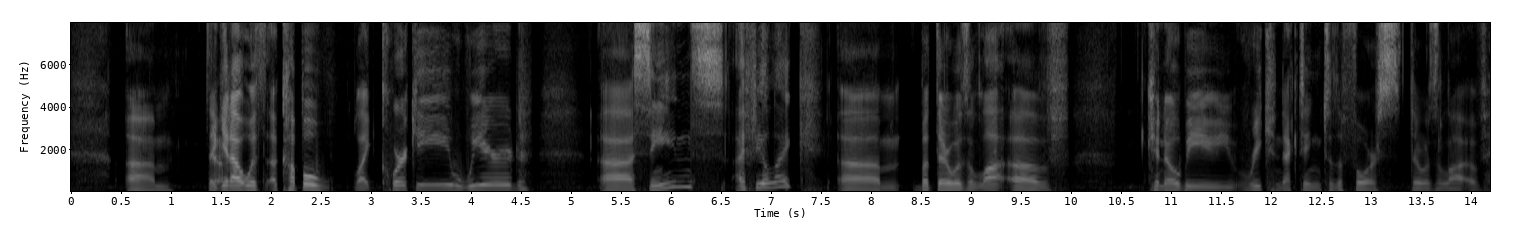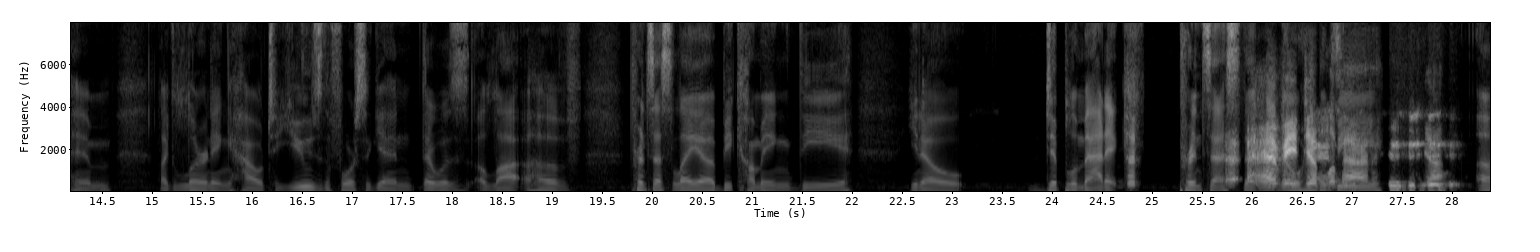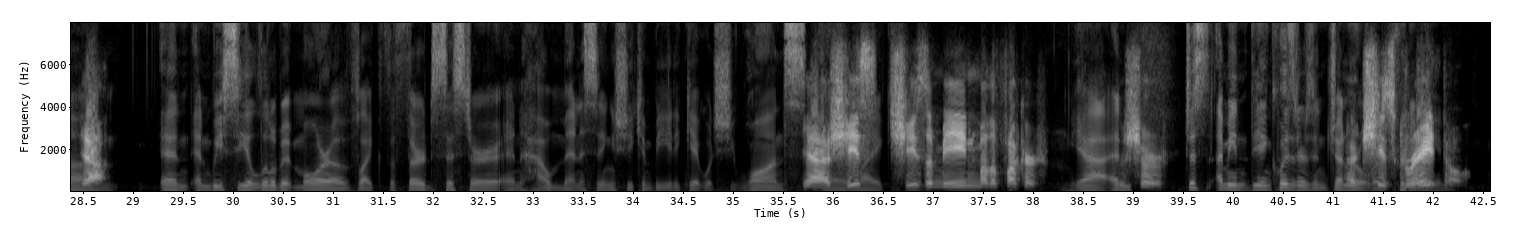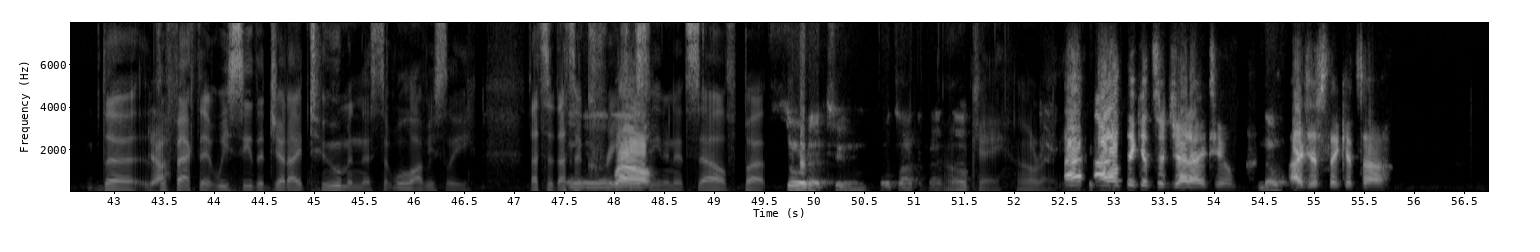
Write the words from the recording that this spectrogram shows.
Um, they Yeah. get out with a couple like quirky, weird uh, scenes. I feel like, um, but there was a lot of Kenobi reconnecting to the Force. There was a lot of him like learning how to use the Force again. There was a lot of Princess Leia becoming the, you know, diplomatic The- princess that heavy we know her to diplomat. be. Yeah. Um, Yeah. And and we see a little bit more of like the third sister and how menacing she can be to get what she wants. Yeah, and, she's like, she's a mean motherfucker yeah, for and sure. just I mean the Inquisitors in general. Uh, she's great mean. though. The Yeah. the fact that we see the Jedi tomb in this, that will obviously, that's a that's a Uh, crazy Well- scene in itself. But sort of tomb. We'll talk about that. okay, all right. I, I don't think it's a Jedi tomb. Nope. I just think it's a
